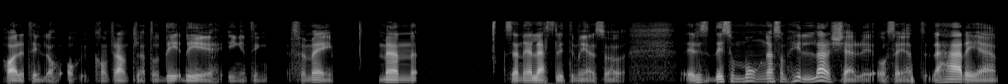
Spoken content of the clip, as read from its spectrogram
ha det till och, och kom fram till att det, det är ingenting för mig. Men Sen när jag läste lite mer så är det, det är så många som hyllar sherry och säger att det här är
